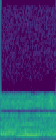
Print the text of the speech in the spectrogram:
Thank you.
